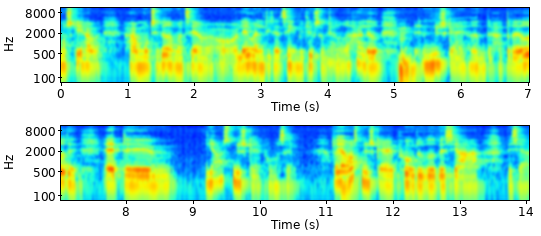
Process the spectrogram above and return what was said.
måske har, har motiveret mig til at, at, at lave alle de der ting i mit liv, som jeg allerede har lavet. Mm. Nysgerrigheden, der har drevet det. At øh, jeg er også nysgerrig på mig selv. Og jeg er også nysgerrig på, du ved, hvis jeg, hvis jeg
